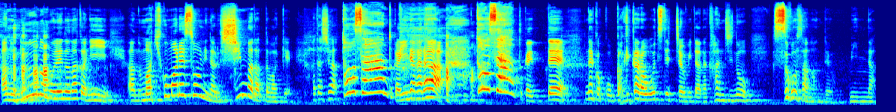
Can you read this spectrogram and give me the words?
あのヌーの群れの中にあの巻き込まれそうになるシンバだったわけ。私は「父さん!」とか言いながら「父さん!」とか言ってなんかこう崖から落ちてっちゃうみたいな感じの凄さなんだよ。みんな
